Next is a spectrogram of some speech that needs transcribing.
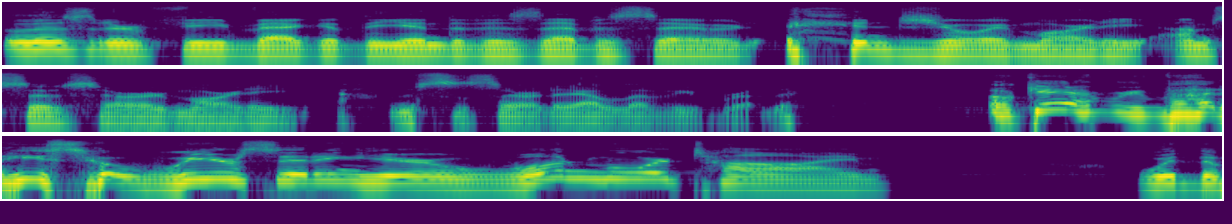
listener feedback at the end of this episode. Enjoy, Marty. I'm so sorry, Marty. I'm so sorry. I love you, brother. Okay, everybody. So we're sitting here one more time with the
